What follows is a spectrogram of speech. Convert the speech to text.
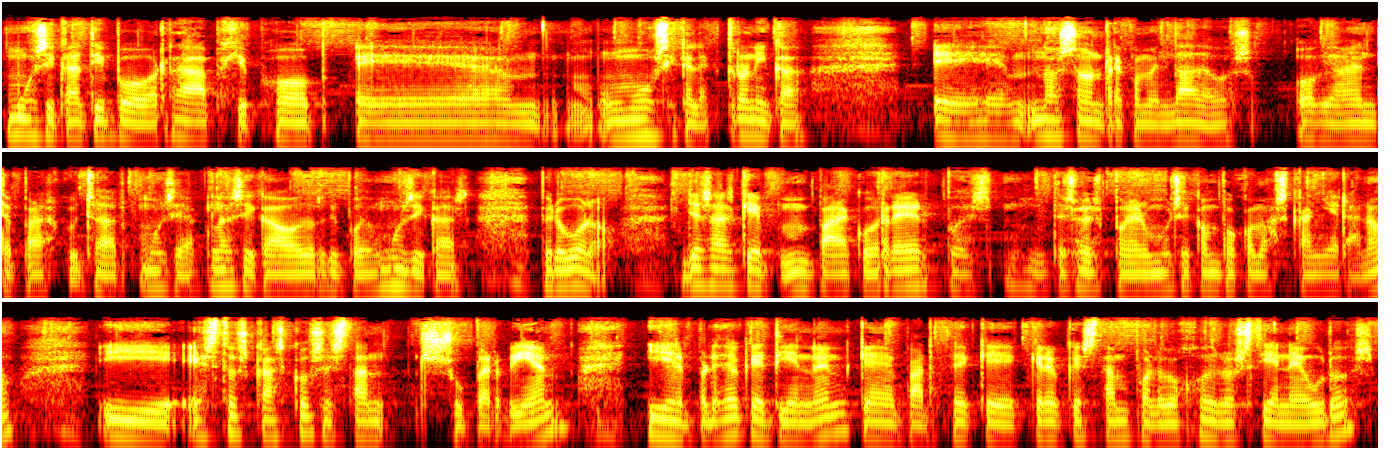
música tipo rap, hip hop, eh, música electrónica. Eh, no son recomendados, obviamente, para escuchar música clásica o otro tipo de músicas. Pero bueno, ya sabes que para correr, pues te sueles poner música un poco más cañera, ¿no? Y estos cascos están súper bien. Y el precio que tienen, que me parece que creo que están por debajo de los 100 euros,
